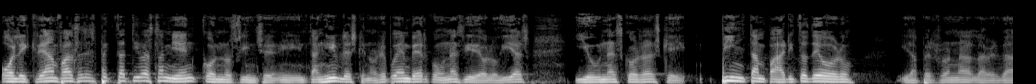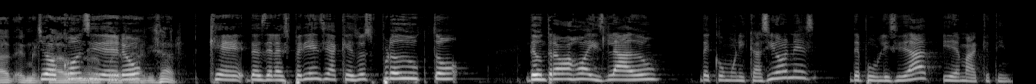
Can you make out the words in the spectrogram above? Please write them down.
O le crean falsas expectativas también con los intangibles que no se pueden ver, con unas ideologías y unas cosas que pintan pajaritos de oro y la persona, la verdad, el mercado Yo no lo puede considero que desde la experiencia que eso es producto de un trabajo aislado de comunicaciones, de publicidad y de marketing.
